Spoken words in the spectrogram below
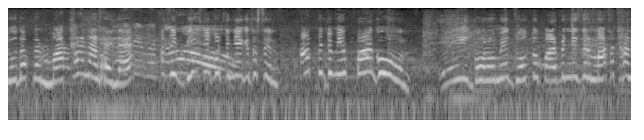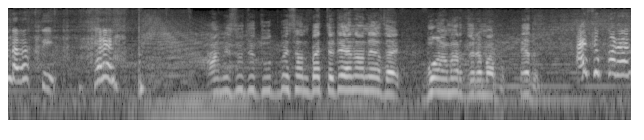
দুধ আপনার মাথায় না ঢাইলে আপনি বিক্রি করতে নিয়ে গেছেন আপনি তো মিয়া পাগল। এই গরমে যত পারবেন নিজের মাথা ঠান্ডা রাখতে। খেলেন। আমি যদি দুধ বেচান বাচ্চাটা এনা নিয়ে যায় বউ আমার ধরে মারবো। এ দেখ এই চুপ করেন।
